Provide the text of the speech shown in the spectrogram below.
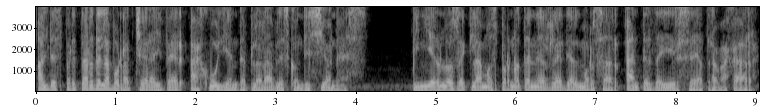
Al despertar de la borrachera y ver a Julia en deplorables condiciones, vinieron los reclamos por no tenerle de almorzar antes de irse a trabajar.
